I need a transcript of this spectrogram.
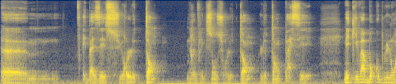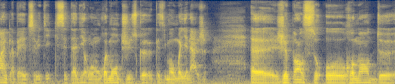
est basée sur le temps, une réflexion sur le temps, le temps passé, mais qui va beaucoup plus loin que la période soviétique, c'est-à-dire où on remonte jusque quasiment au Moyen Âge. je pense au, roman de,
